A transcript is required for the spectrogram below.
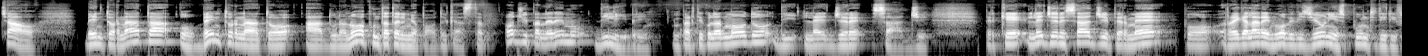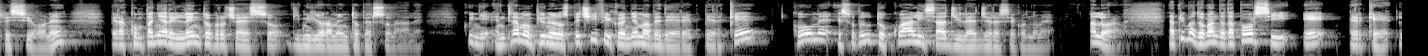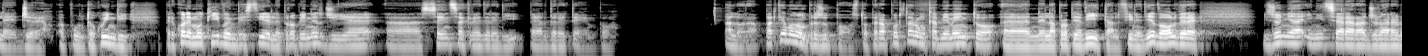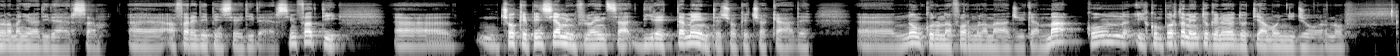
Ciao, bentornata o bentornato ad una nuova puntata del mio podcast. Oggi parleremo di libri, in particolar modo di leggere saggi, perché leggere saggi per me può regalare nuove visioni e spunti di riflessione per accompagnare il lento processo di miglioramento personale. Quindi entriamo più nello specifico e andiamo a vedere perché, come e soprattutto quali saggi leggere secondo me. Allora, la prima domanda da porsi è perché leggere, appunto, quindi per quale motivo investire le proprie energie eh, senza credere di perdere tempo. Allora, partiamo da un presupposto, per apportare un cambiamento eh, nella propria vita al fine di evolvere, bisogna iniziare a ragionare in una maniera diversa, eh, a fare dei pensieri diversi. Infatti, eh, ciò che pensiamo influenza direttamente ciò che ci accade eh, non con una formula magica, ma con il comportamento che noi adottiamo ogni giorno.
